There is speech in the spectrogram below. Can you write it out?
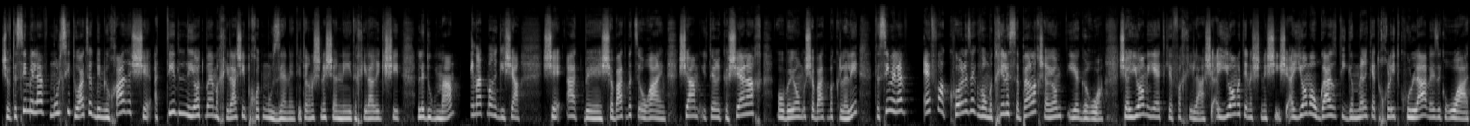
עכשיו תשימי לב מול סיטואציות במיוחד שעתיד להיות בהן אכילה שהיא פחות מאוזנת, יותר נשנשנית, אכילה רגשית. לדוגמה, אם את מרגישה שאת בשבת בצהריים, שם יותר קשה לך, או ביום שבת בכללי, תשימי לב איפה הקול הזה כבר מתחיל לספר לך שהיום יהיה גרוע, שהיום יהיה התקף אכילה, שהיום את תנשנשי, שהיום העוגה הזאת תיגמר כי את אוכלי את כולה ואיזה גרועה את.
